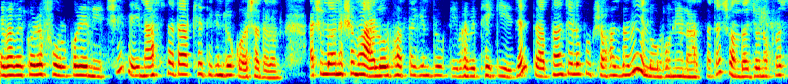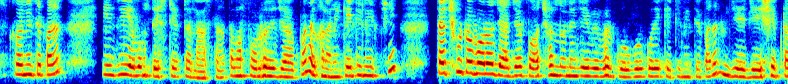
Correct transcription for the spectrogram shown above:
এভাবে করে ফোল্ড করে নিচ্ছি। এই নাস্তাটা খেতে কিন্তু অসাধারণ। আসলে অনেক সময় আলুর ভর্তা কিন্তু এভাবে থেকেই যায়। তো আপনারা চাইলে খুব সহজভাবে এই লোভনীয় নাস্তাটা সন্ধ্যার জন্য প্রস্তুত করে নিতে পারেন। ইজি এবং টেস্টি একটা নাস্তা। তো আমার ফোল্ড হয়ে যাওয়ার পর এখন আমি কেটে নিচ্ছি। তা ছোটো, বড়ো, যার যার পছন্দ অনুযায়ী এভাবে গোল গোল করে কেটে নিতে পারেন। যে যে শেপটা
